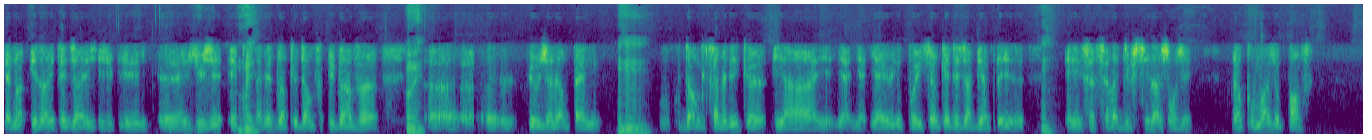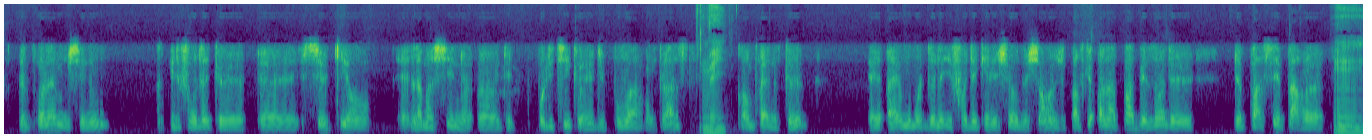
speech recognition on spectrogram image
ils ont, ils ont été déjà euh, jugés et condamnés, donc ils doivent, ils doivent Oui. euh, euh, purger leur peine. hmm. Donc ça veut dire qu'il y a, y, a, y a une position qui est déjà bien prise Mm. et ça sera difficile à changer. Donc moi je pense, le problème chez nous, il faudrait que euh, ceux qui ont la machine euh, du politique euh, du pouvoir en place Oui, comprennent que euh, à un moment donné, il faudrait que les choses changent parce qu'on n'a pas besoin de, de passer par, hmm,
